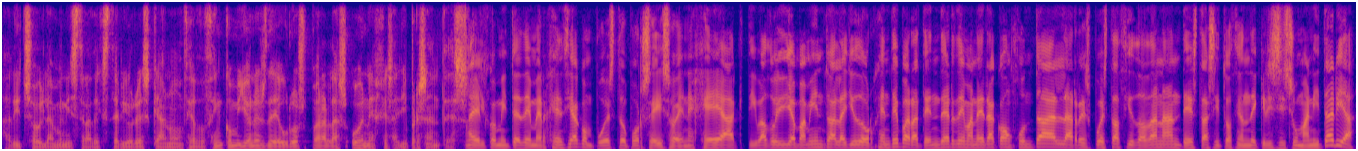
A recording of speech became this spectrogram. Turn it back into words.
ha dicho hoy la ministra de Exteriores que ha anunciado 5 millones de euros para las ONGs allí presentes. El comité de emergencia, compuesto por seis ONG, ha activado el llamamiento a la ayuda urgente para atender de manera conjunta la respuesta ciudadana ante esta situación de crisis humanitaria.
